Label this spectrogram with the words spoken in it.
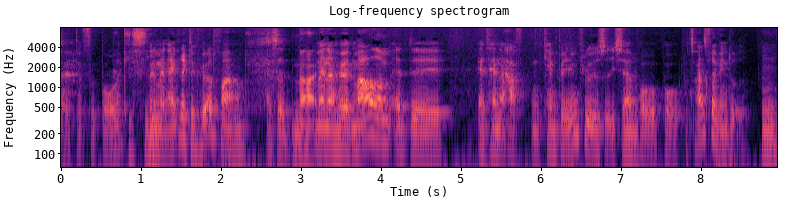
director of football. Ikke? kan sige- Fordi man har ikke rigtig hørt fra ham. Altså, Nej. Man har hørt meget om, at, øh, at han har haft en kæmpe indflydelse, især Mm. på, på, på transfervinduet. Mm.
